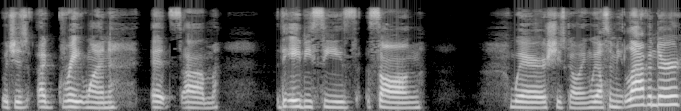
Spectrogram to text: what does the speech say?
which is a great one. It's um the ABC's song where she's going. We also meet Lavender,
